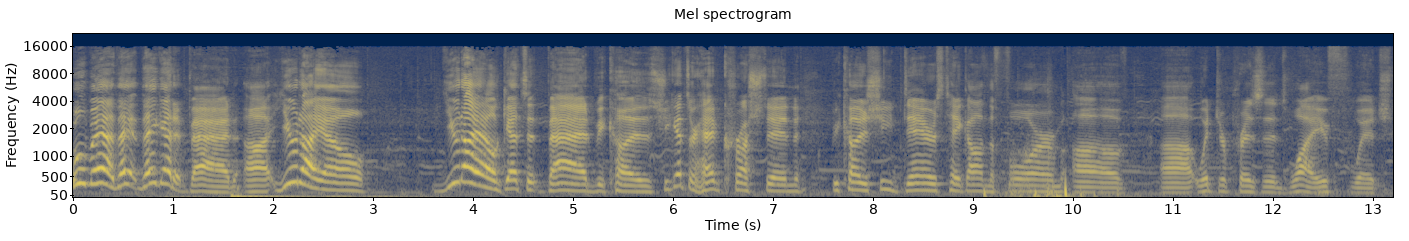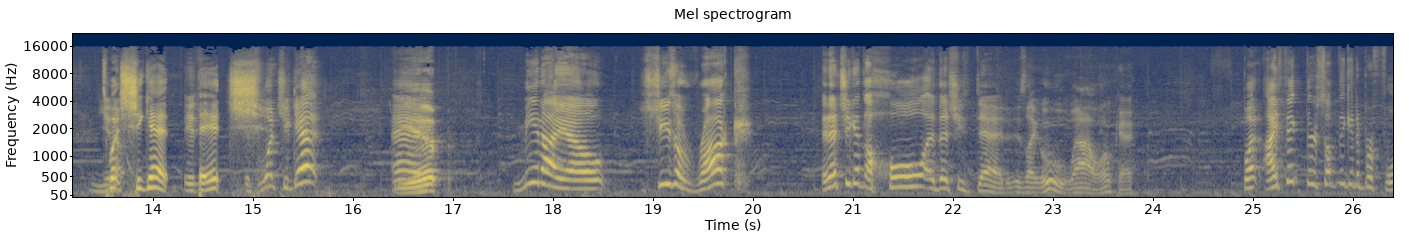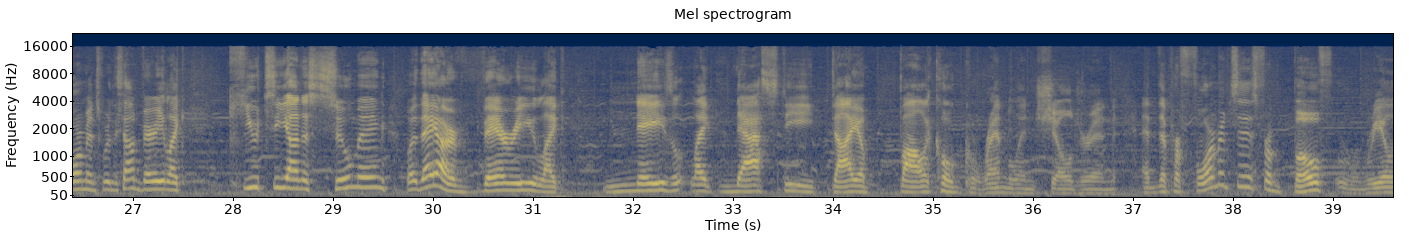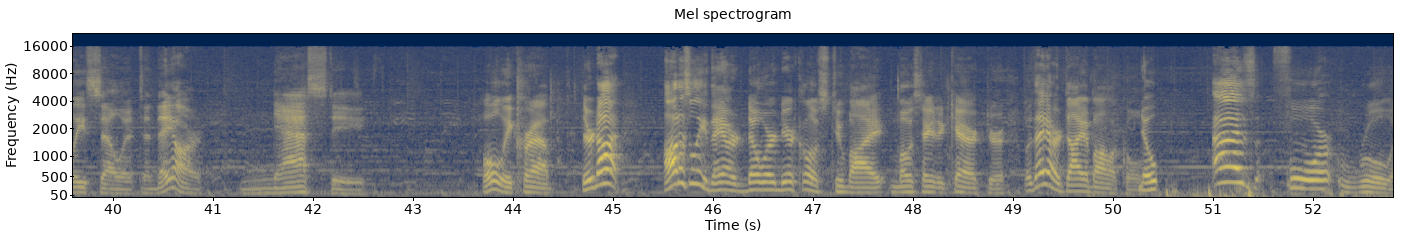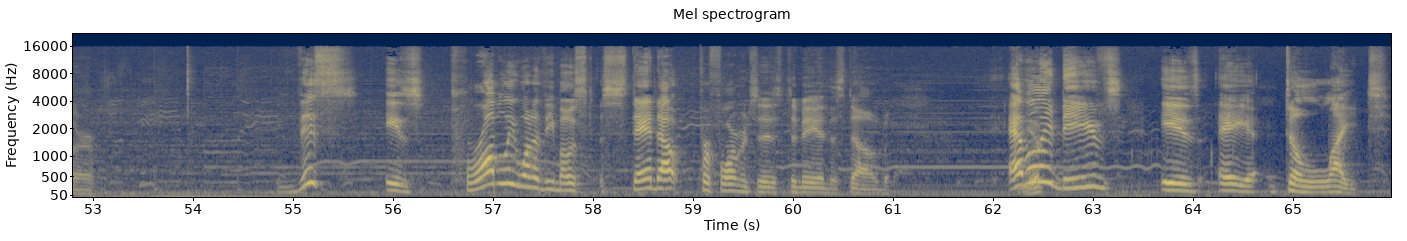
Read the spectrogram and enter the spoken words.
who man they, they get it bad uh Yunael Yunael gets it bad because she gets her head crushed in because she dares take on the form of uh Winter Prison's wife which you It's know, what she get, it's, bitch. it's what you get and yep. Minael, she's a rock, and then she gets a hole, and then she's dead. It's like, ooh, wow, okay. But I think there's something in the performance where they sound very like cutesy, unassuming, but they are very like nasal, like nasty, diabolical gremlin children. And the performances from both really sell it, and they are nasty. Holy crap. They're not Honestly, they are nowhere near close to my most hated character, but they are diabolical. Nope. As for Ruler, this is probably one of the most standout performances to me in this dub. Emily Neves is a delight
